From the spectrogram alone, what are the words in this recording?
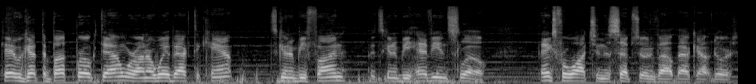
Okay, we got the buck broke down. We're on our way back to camp. It's gonna be fun, but it's gonna be heavy and slow. Thanks for watching this episode of Outback Outdoors.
